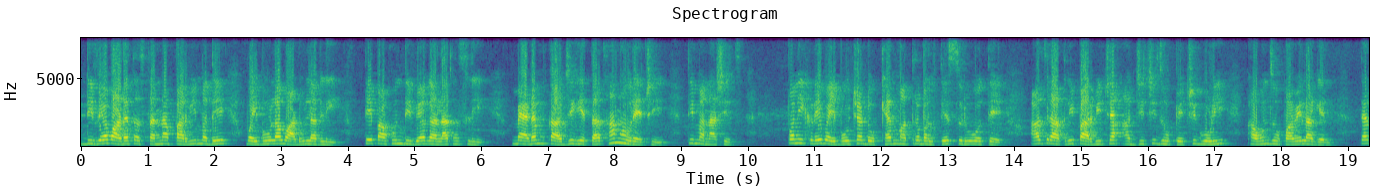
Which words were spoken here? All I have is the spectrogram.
दिव्या वाढत असताना पारवीमध्ये वैभवला वाढू लागली. ते पाहून दिव्या गालात हसली. मॅडम काळजी घेतात हा नवऱ्याची ती मनाशीच. पण इकडे वैभवच्या डोक्यात मात्र भलतेच सुरू होते. आज रात्री पारवीच्या आजीची झोपेची गोळी खाऊन झोपावे लागेल. त्यात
